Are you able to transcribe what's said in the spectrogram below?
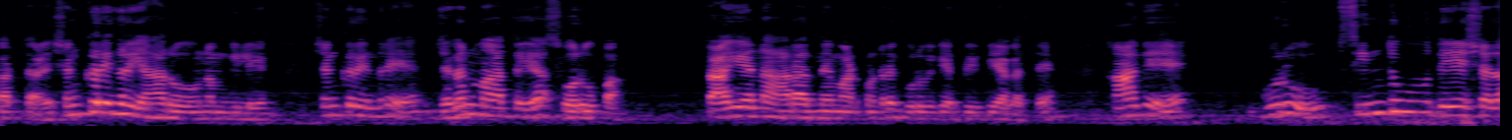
ಬರ್ತಾಳೆ. ಶಂಕರಿ ಅಂದ್ರೆ ಯಾರು ನಮ್ಗಿಲ್ಲಿ? ಶಂಕರಿ ಅಂದ್ರೆ ಜಗನ್ಮಾತೆಯ ಸ್ವರೂಪ. ತಾಯಿಯನ್ನ ಆರಾಧನೆ ಮಾಡ್ಕೊಂಡ್ರೆ ಗುರುವಿಗೆ ಪ್ರೀತಿ ಆಗತ್ತೆ. ಹಾಗೆ ಗುರು ಸಿಂಧೂ ದೇಶದ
